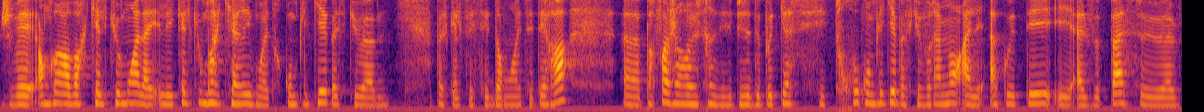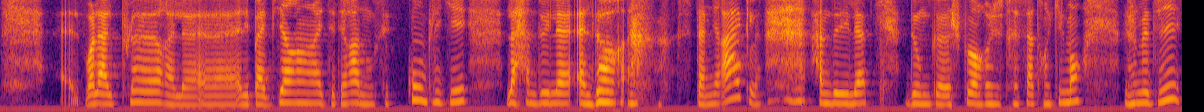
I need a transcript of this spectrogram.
Je vais encore avoir quelques mois, là, les quelques mois qui arrivent vont être compliqués parce que euh, parce qu'elle fait ses dents, etc. Euh, parfois, j'enregistre des épisodes de podcast, c'est trop compliqué parce que vraiment, elle est à côté et elle veut pas se, voilà, elle pleure, elle, euh, elle est pas bien, etc. Donc c'est compliqué. Là, alhamdoulilah, elle dort. c'est un miracle. Alhamdoulilah. Donc euh, je peux enregistrer ça tranquillement. Je me dis,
